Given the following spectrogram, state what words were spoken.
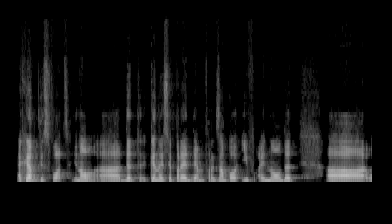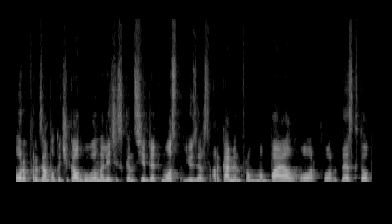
I have these thoughts, you know, uh, that can I separate them? For example, if I know that, uh, or for example, to check out Google Analytics, can see that most users are coming from mobile or for desktop.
